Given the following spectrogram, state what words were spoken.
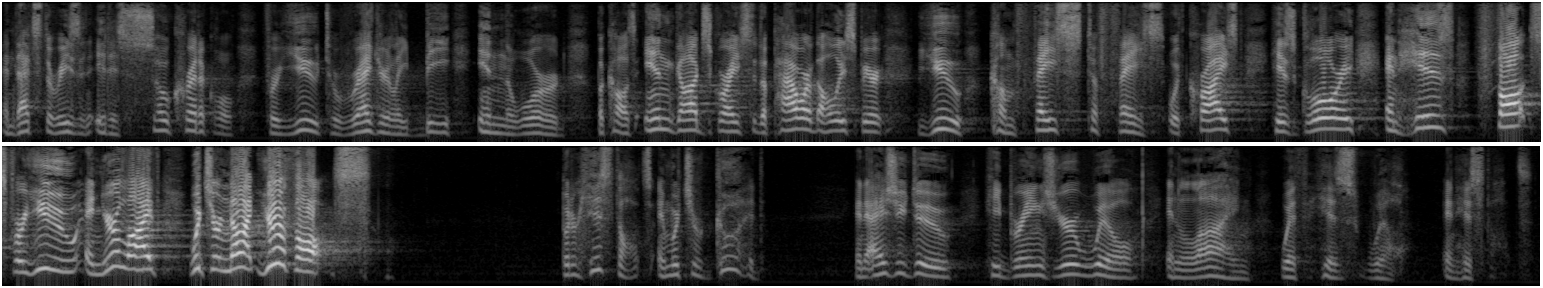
And that's the reason it is so critical for you to regularly be in the Word. Because in God's grace, through the power of the Holy Spirit, you come face to face with Christ, His glory, and His thoughts for you and your life, which are not your thoughts, but are His thoughts and which are good. And as you do, He brings your will in line with His will and his thoughts.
